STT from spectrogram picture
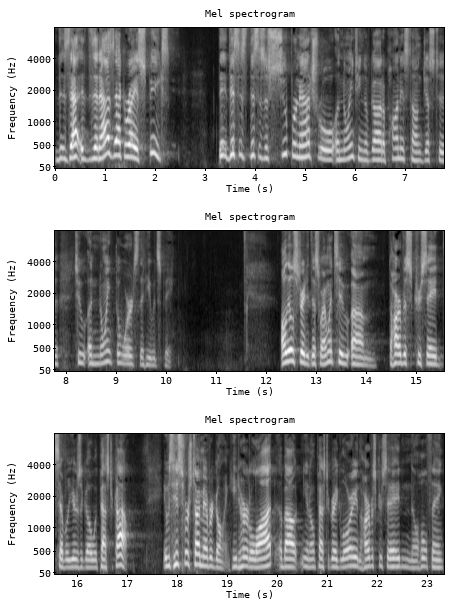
that as Zechariah speaks, this is, this is a supernatural anointing of God upon his tongue just to, to anoint the words that he would speak. I'll illustrate it this way. I went to um, the Harvest Crusade several years ago with Pastor Kyle. It was his first time ever going. He'd heard a lot about, you know, Pastor Greg Laurie and the Harvest Crusade and the whole thing.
